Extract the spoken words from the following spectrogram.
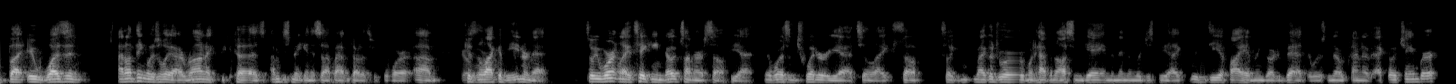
but it wasn't, I don't think it was really ironic because I'm just making this up. I haven't thought of this before. Um, because for the lack of the internet. So we weren't like taking notes on ourselves yet. There wasn't Twitter yet. So like, so it's like Michael Jordan would have an awesome game and then it would just be like, we'd deify him and go to bed. There was no kind of echo chamber.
